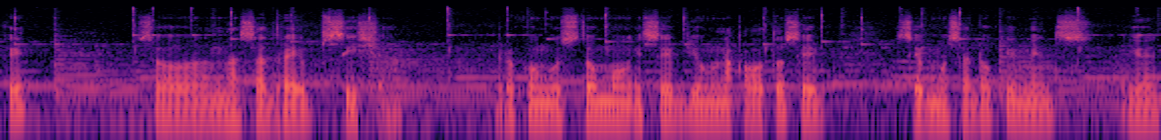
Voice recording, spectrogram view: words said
okay? So nasa drive C siya. Pero kung gusto mong i-save yung naka-auto save mo sa documents yun.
